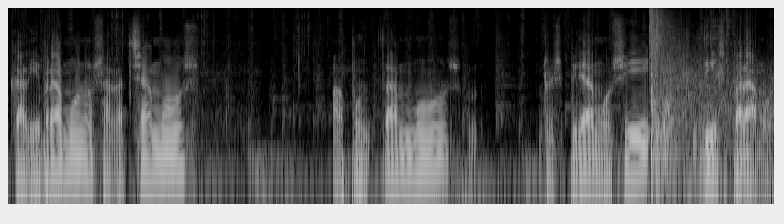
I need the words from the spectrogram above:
Calibramos, nos agachamos, apuntamos, respiramos y disparamos.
